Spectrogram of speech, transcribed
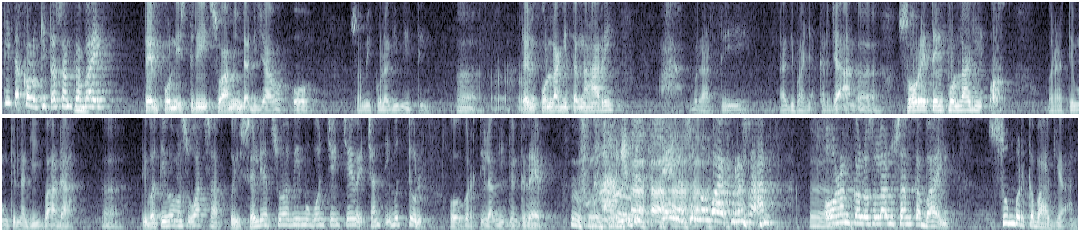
Kita kalau kita sangka baik. Telepon istri suami tidak dijawab. Oh suamiku lagi meeting. Uh. Telepon lagi tengah hari, ah berarti lagi banyak kerjaan. Uh. Sore telepon lagi, oh berarti mungkin lagi ibadah. Tiba-tiba masuk WhatsApp, wih saya lihat suamimu bonceng cewek, cantik betul. Oh berarti lagi nge-grab. nah, gitu. Eh, semua baik perasaan. Orang kalau selalu sangka baik, sumber kebahagiaan.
